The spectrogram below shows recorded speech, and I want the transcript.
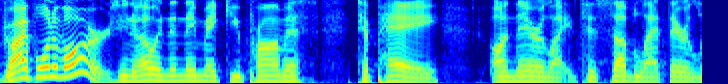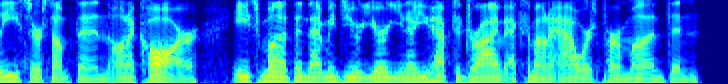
drive one of ours," you know, and then they make you promise to pay on their like to sublet their lease or something on a car each month, and that means you you're you know you have to drive X amount of hours per month, and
